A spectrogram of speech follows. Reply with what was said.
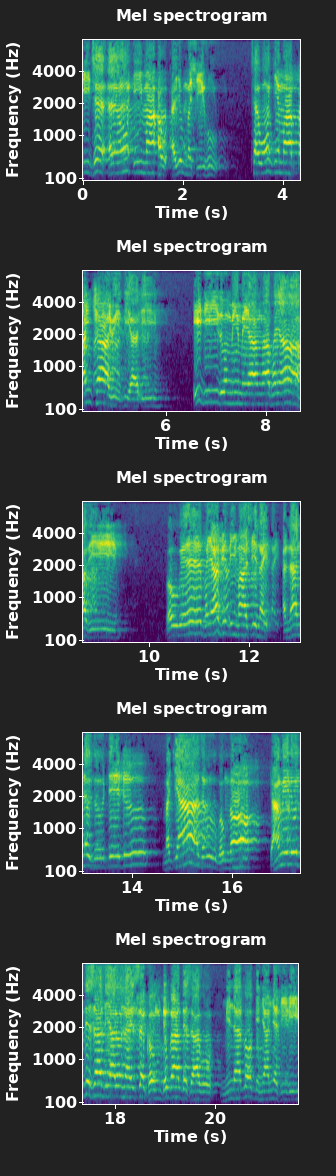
ဤချက်အလွန်ဤမှာအောက်အယုတ်မရှိဟုထဝန်းကျင်မှာပိုင်းခြား၍သိရ၏ဣတိသို့မိမယာငါဖယားသည်ပုဗ္ဗေဖယားဖြစ်သည်မှာရှိ၌အနန္တုတုတေတုမကြားသဟုကုန်သော ဓမ္မီလူသစ္စာတရားတို့၌စက်ခုံဒုက္ခသစ္စာကိုမြင်တတ်သောပညာမျက်စိသည်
